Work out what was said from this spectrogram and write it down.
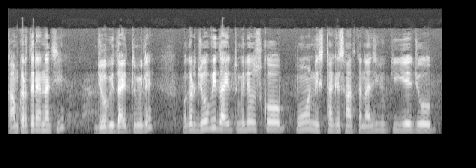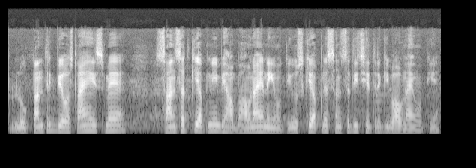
काम करते रहना चाहिए। जो भी दायित्व मिले, मगर जो भी दायित्व मिले उसको पूर्ण निष्ठा के साथ करना चाहिए, क्योंकि ये जो लोकतांत्रिक व्यवस्थाएँ हैं, इसमें सांसद की अपनी भावनाएँ नहीं होती, उसके अपने संसदीय क्षेत्र की भावनाएँ होती हैं।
